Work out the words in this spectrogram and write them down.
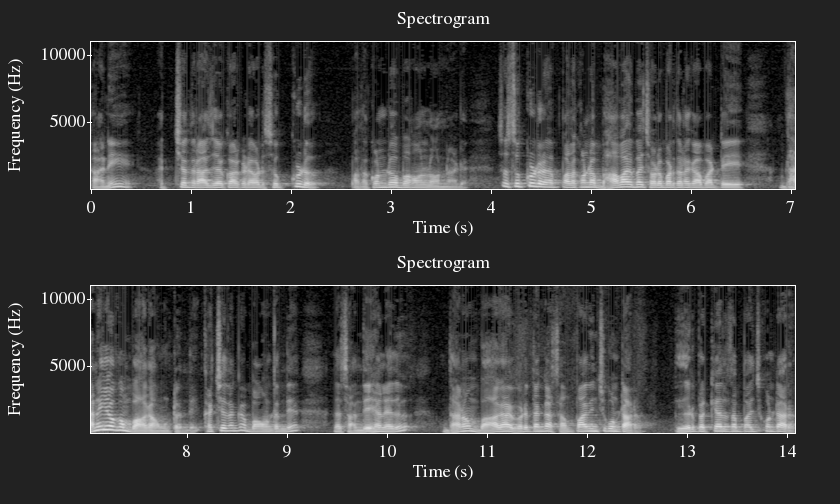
కానీ అత్యంత రాజయోగారుడు వాడు శుక్రుడు పదకొండో భావంలో ఉన్నాడు. సో శుక్రుడు పదకొండో భావాధిపతి చూడబడతాడు కాబట్టి ధనయోగం బాగా ఉంటుంది. ఖచ్చితంగా బాగుంటుంది. సందేహం లేదు. ధనం బాగా విపరీతంగా సంపాదించుకుంటారు. పేరు ప్రఖ్యాలు సంపాదించుకుంటారు.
